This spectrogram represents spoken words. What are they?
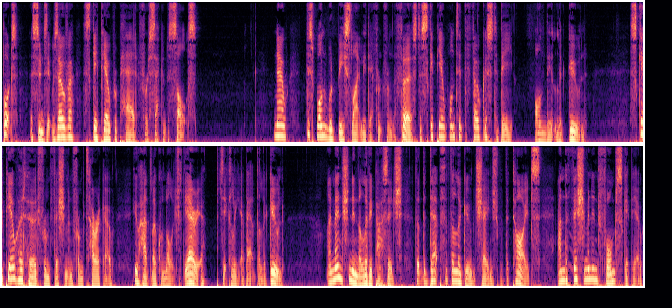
but as soon as it was over, Scipio prepared for a second assault. Now, this one would be slightly different from the first, as Scipio wanted the focus to be on the lagoon. Scipio had heard from fishermen from Tarraco, who had local knowledge of the area, particularly about the lagoon. I mentioned in the Livy passage that the depth of the lagoon changed with the tides, and the fishermen informed Scipio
